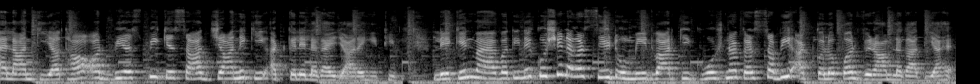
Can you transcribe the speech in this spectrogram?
ऐलान किया था और बीएसपी के साथ जाने की अटकलें लगाई जा रही थी। लेकिन मायावती ने कुशीनगर सीट उम्मीदवार की घोषणा कर सभी अटकलों पर विराम लगा दिया है।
